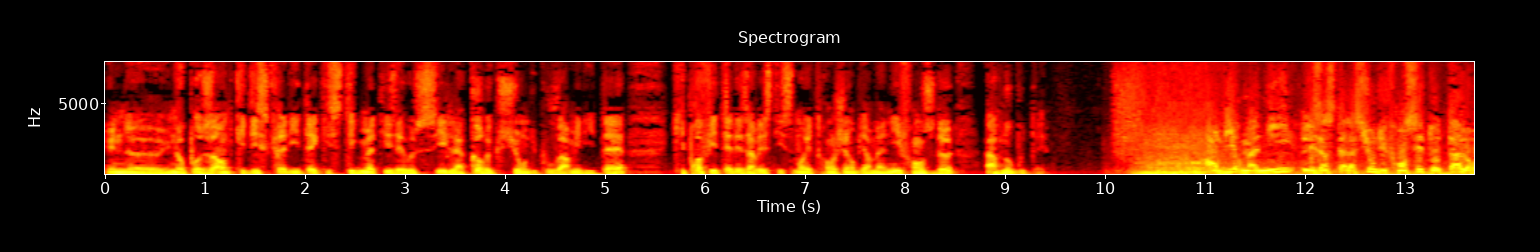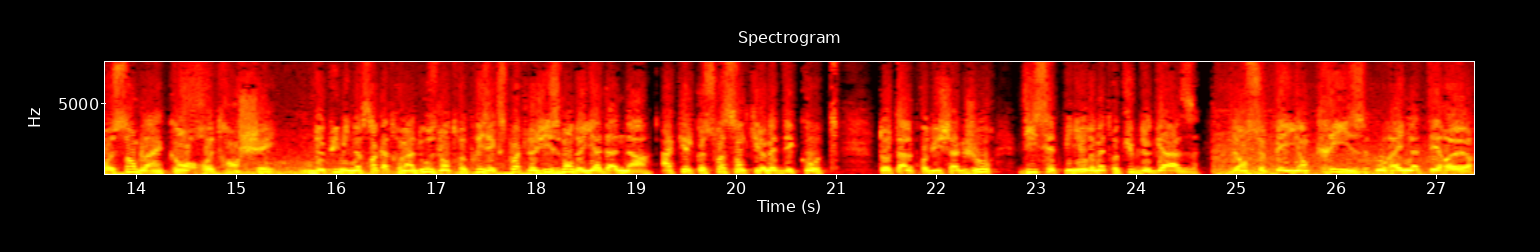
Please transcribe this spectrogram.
une, euh, une opposante qui discréditait, qui stigmatisait aussi la corruption du pouvoir militaire, qui profitait des investissements étrangers en Birmanie. France 2, Arnaud Boutet. En Birmanie, les installations du français Total ressemblent à un camp retranché. Depuis 1992, l'entreprise exploite le gisement de Yadana, à quelques 60 km des côtes. Total produit chaque jour 17 millions de mètres cubes de gaz. Dans ce pays en crise où règne la terreur,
